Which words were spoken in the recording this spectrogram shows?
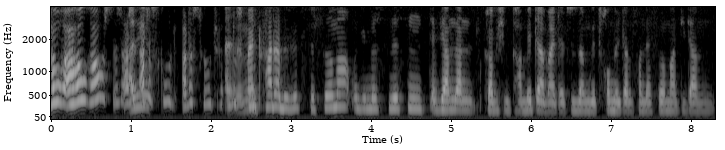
hau, hau raus. Ist alles, Also- alles gut, alles gut. Alles Also mein gut. Vater besitzt eine Firma und ihr müsst wissen, wir haben dann, glaube ich, ein paar Mitarbeiter zusammengetrommelt dann von der Firma, die dann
